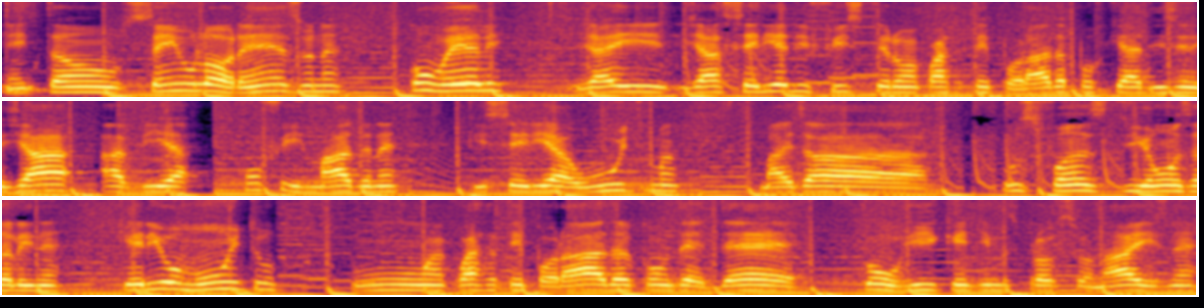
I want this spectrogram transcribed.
Então, sem o Lorenzo, né? Com ele já, já seria difícil ter uma quarta temporada, porque a Disney já havia confirmado, né? Que seria a última, mas a, os fãs de 11 ali, né? Queriam muito uma quarta temporada com o Dedé, com o Rick em times profissionais, né?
